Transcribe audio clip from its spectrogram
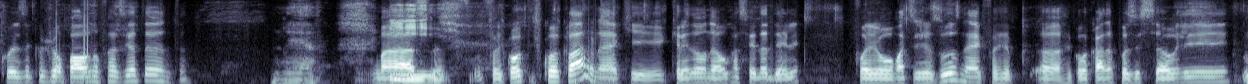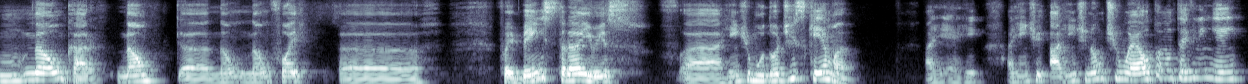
coisa que o João Paulo não fazia tanto. É. Mas e... ficou, ficou claro, né, que querendo ou não, com a saída dele, foi o Matheus Jesus, né, que foi uh, recolocado na posição, ele... Não, cara, não, uh, não, não foi. Uh, foi bem estranho isso. A gente mudou de esquema. A, a, gente, a gente não tinha um Elton, não teve ninguém.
